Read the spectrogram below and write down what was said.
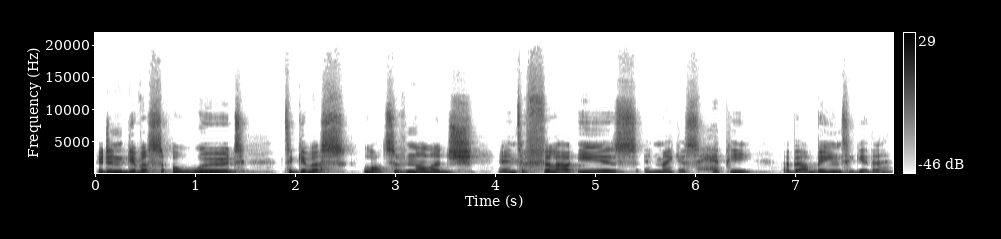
who didn't give us a word to give us lots of knowledge and to fill our ears and make us happy about being together.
